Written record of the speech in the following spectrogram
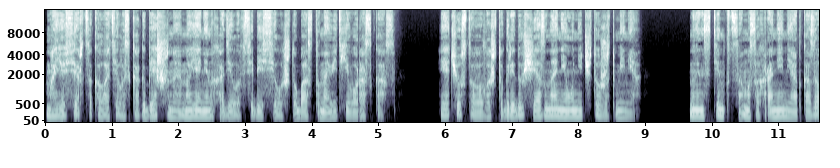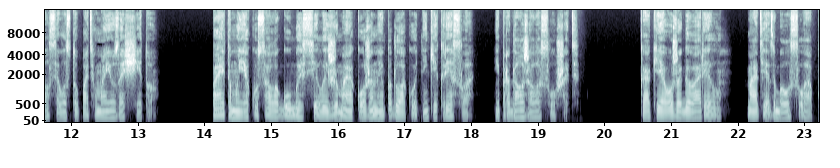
Моё сердце колотилось как бешеное, но я не находила в себе сил, чтобы остановить его рассказ. Я чувствовала, что грядущее знание уничтожит меня, но инстинкт самосохранения отказался выступать в мою защиту. Поэтому я кусала губы, силой сжимая кожаные подлокотники кресла и продолжала слушать. Как я уже говорил, отец был слаб,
